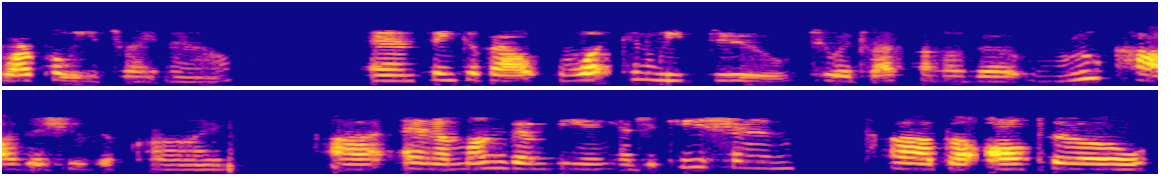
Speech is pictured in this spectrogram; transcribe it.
to our police right now and think about what can we do to address some of the root cause issues of crime, uh, and among them being education, uh, but also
